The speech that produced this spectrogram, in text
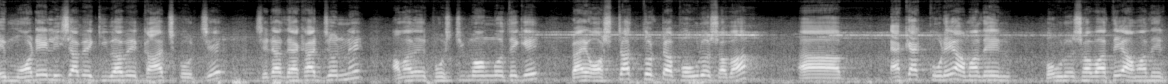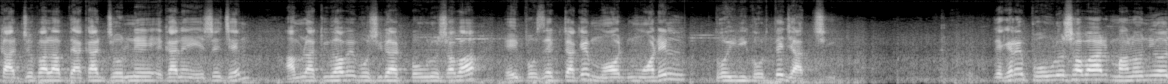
এই মডেল হিসাবে কীভাবে কাজ করছে, সেটা দেখার জন্যে আমাদের পশ্চিমবঙ্গ থেকে প্রায় অষ্টাত্তরটা পৌরসভা এক এক করে আমাদের পৌরসভাতে আমাদের কার্যকলাপ দেখার জন্যে এখানে এসেছেন। আমরা কীভাবে বসিরহাট পৌরসভা এই প্রজেক্টটাকে মড- মডেল তৈরি করতে যাচ্ছি। এখানে পৌরসভার মাননীয়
